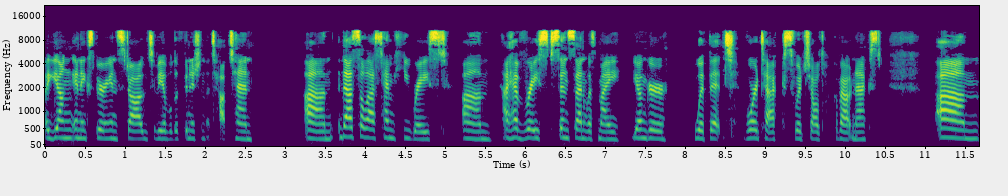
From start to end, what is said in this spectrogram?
a young, inexperienced dog to be able to finish in the top 10. Um, that's the last time he raced. Um, I have raced since then with my younger whippet, Vortex, which I'll talk about next. Um,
